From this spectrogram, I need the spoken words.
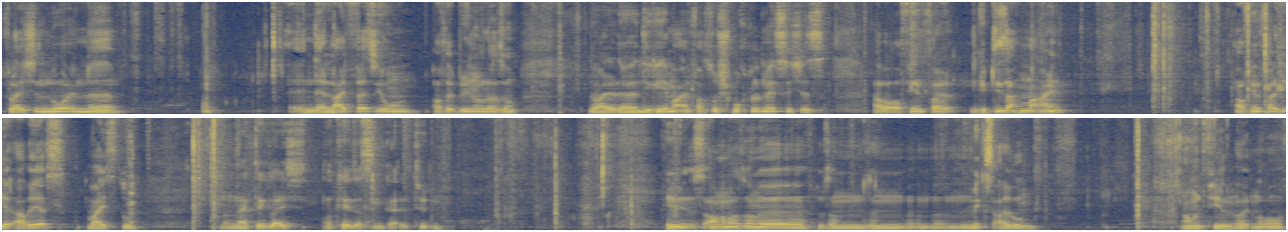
vielleicht nur in, äh, in der Live-Version auf der Bühne oder so, weil äh, die GEMA einfach so schwuchtelmäßig ist. Aber auf jeden Fall, gib die Sachen mal ein. Auf jeden Fall hier ABS, weißt du. Dann merkt ihr gleich, okay, das sind geile Typen. Hier ist auch nochmal so, eine, so ein, so ein Mix-Album. Auch mit vielen Leuten drauf.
